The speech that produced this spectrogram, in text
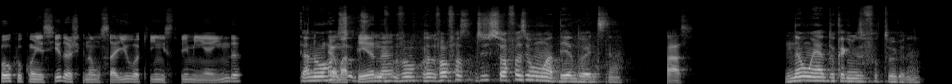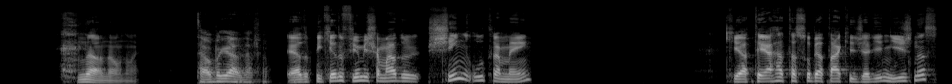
pouco conhecido, acho que não saiu aqui em streaming ainda. Tá, não, É uma só- pena. Vou, vou, fazer- deixa eu só fazer um adendo antes, né? Faz. Não é do Crimes do Futuro, né? Não, não, não é. Tá, obrigado, Rafael. É do pequeno filme chamado Shin Ultraman, que a Terra está sob ataque de alienígenas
